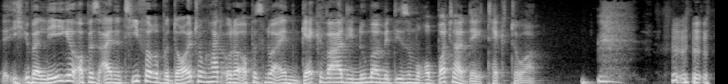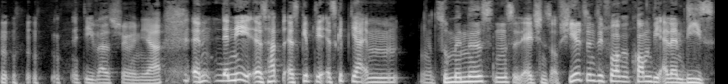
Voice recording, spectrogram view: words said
Ich überlege, ob es eine tiefere Bedeutung hat oder ob es nur ein Gag war, die Nummer mit diesem Roboterdetektor. Die war schön, ja. Ähm, nee, es hat, es gibt, es gibt ja im zumindestens Agents of Shield sind sie vorgekommen, die LMDs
